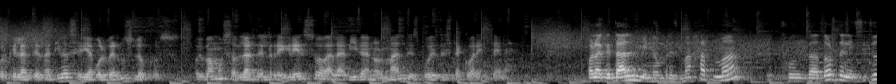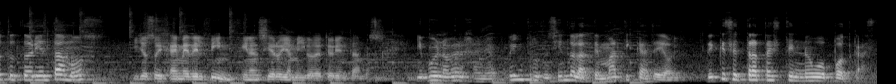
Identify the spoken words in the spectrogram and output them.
porque la alternativa sería volvernos locos. Hoy vamos a hablar del regreso a la vida normal después de esta cuarentena. Hola, ¿qué tal? Mi nombre es Mahatma, fundador del Instituto Te Orientamos. Y yo soy Jaime Delfín, financiero y amigo de Te Orientamos. Y bueno, a ver, Jaime, voy introduciendo la temática de hoy. ¿De qué se trata este nuevo podcast?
